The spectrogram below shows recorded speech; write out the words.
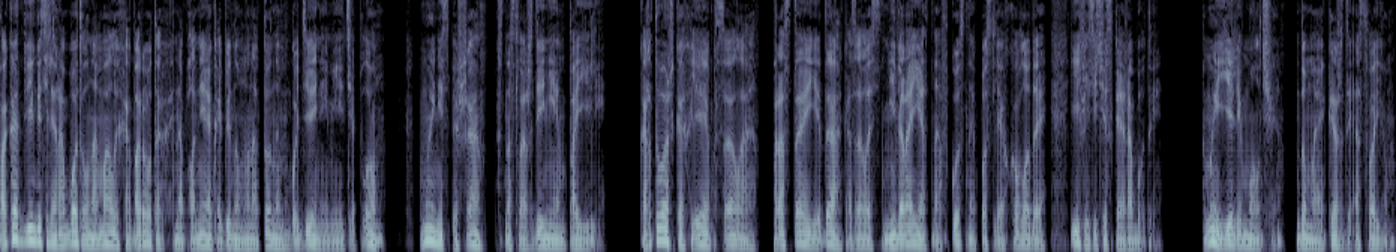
Пока двигатель работал на малых оборотах, наполняя кабину монотонным гудением и теплом, мы не спеша, с наслаждением поили. Картошка, хлеб, сало, Простая еда казалась невероятно вкусной после холода и физической работы. Мы ели молча, думая каждый о своем.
